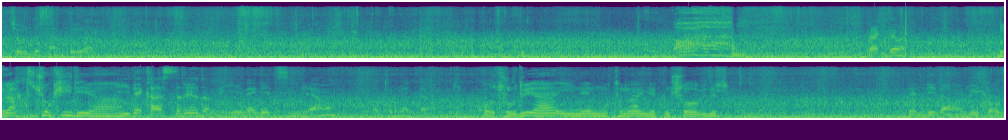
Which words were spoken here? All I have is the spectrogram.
Kepçe burada sen koy Bıraktı mı? Bıraktı çok iyiydi ya. İyi de kastırıyordum iğne geçsin diye ama oturmadı demek ki. Oturdu ya. İğne muhtemelen yırtmış olabilir. Belliydi ama büyük oldu.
